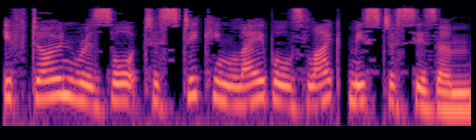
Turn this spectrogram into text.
if don't resort to sticking labels like mysticism.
